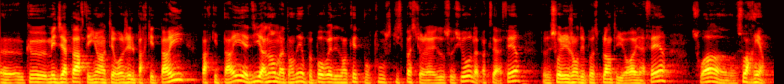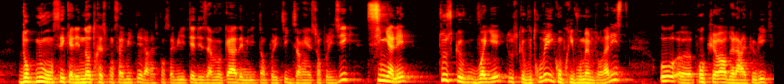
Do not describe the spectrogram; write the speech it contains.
euh, que Mediapart, ayant interrogé le parquet de Paris, le parquet de Paris a dit « Ah non, mais attendez, on ne peut pas ouvrir des enquêtes pour tout ce qui se passe sur les réseaux sociaux, on n'a pas que ça à faire. Euh, soit les gens déposent plainte et il y aura une affaire, soit, euh, soit rien. » Donc nous, on sait quelle est notre responsabilité, la responsabilité des avocats, des militants politiques, des organisations politiques, signaler tout ce que vous voyez, tout ce que vous trouvez, y compris vous-même journaliste, au procureur de la République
